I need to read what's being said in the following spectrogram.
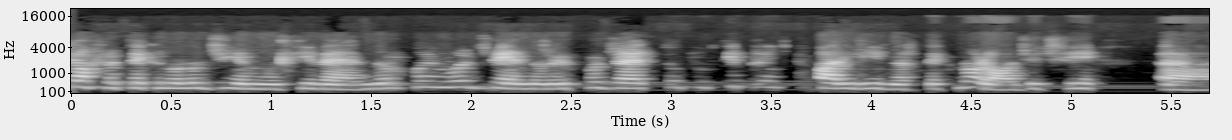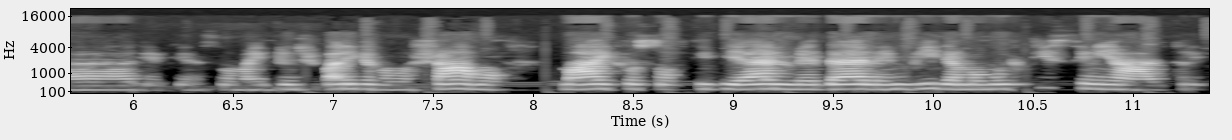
che offre tecnologie multivendor coinvolgendo nel progetto tutti i principali leader tecnologici, eh, che, insomma i principali che conosciamo, Microsoft, IBM, Dell, Nvidia, ma moltissimi altri,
